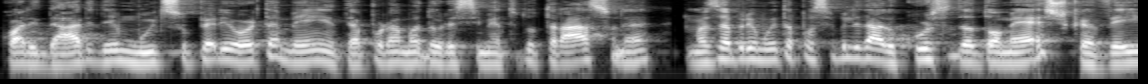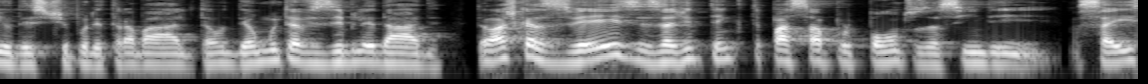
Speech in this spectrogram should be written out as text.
qualidade deu muito superior também, até por amadurecimento do traço, né? Mas abriu muita possibilidade. O curso da doméstica veio desse tipo de trabalho, então deu muita visibilidade. Então acho que às vezes a gente tem que passar por pontos assim de sair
